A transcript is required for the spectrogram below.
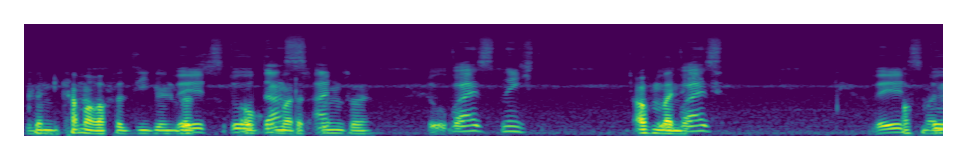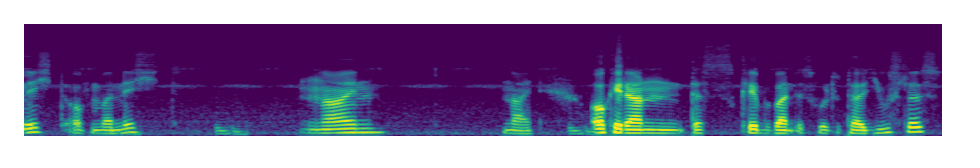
Wir können die Kamera versiegeln, Willst was du auch immer das das ein- bringen soll. Du weißt nicht. Offenbar du nicht. weißt. Willst Offenbar du. nicht, offenbar nicht. Nein. Nein. Okay, dann das Klebeband ist wohl total useless.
